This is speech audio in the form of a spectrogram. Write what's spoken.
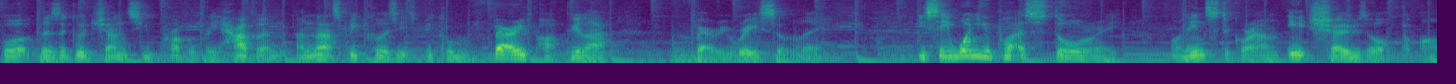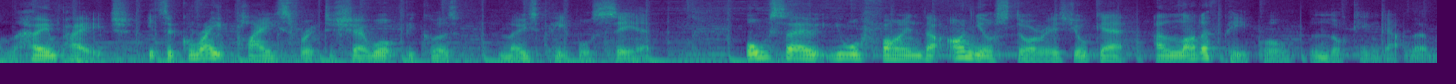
but there's a good chance you probably haven't, and that's because it's become very popular very recently. You see, when you put a story on Instagram, it shows up on the homepage. It's a great place for it to show up because most people see it. Also, you will find that on your stories, you'll get a lot of people looking at them.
